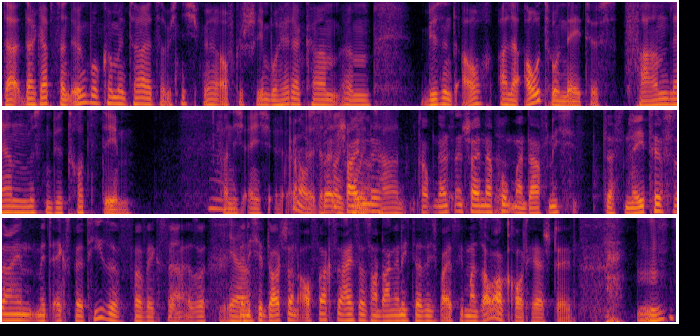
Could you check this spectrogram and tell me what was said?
da da gab es dann irgendwo einen Kommentar, jetzt habe ich nicht mehr aufgeschrieben, woher der kam. Ähm, wir sind auch alle Auto-Natives. Fahren lernen müssen wir trotzdem. Fand ich eigentlich, äh, Genau, das, das, war ein Kommentar. ich glaube, ein ganz entscheidender Punkt. Man darf nicht das Native-Sein mit Expertise verwechseln. Ja. Also, Ja. wenn ich in Deutschland aufwachse, heißt das noch lange nicht, dass ich weiß, wie man Sauerkraut herstellt. Mhm.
